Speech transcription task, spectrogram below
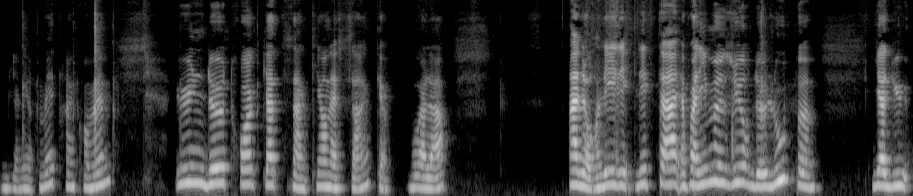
bien les remettre hein, quand même. Une, deux, trois, quatre, cinq. Il y en a cinq. Voilà. Alors, les, tailles, enfin les mesures de loupe, il y a du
